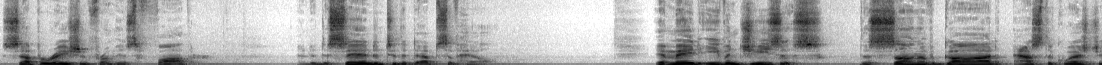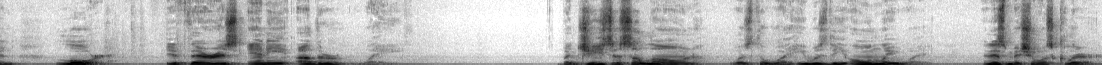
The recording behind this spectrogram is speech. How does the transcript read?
separation from his Father and to descend into the depths of hell. It made even Jesus, the Son of God, ask the question, Lord, if there is any other way. But Jesus alone was the way, He was the only way, and His mission was clear.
